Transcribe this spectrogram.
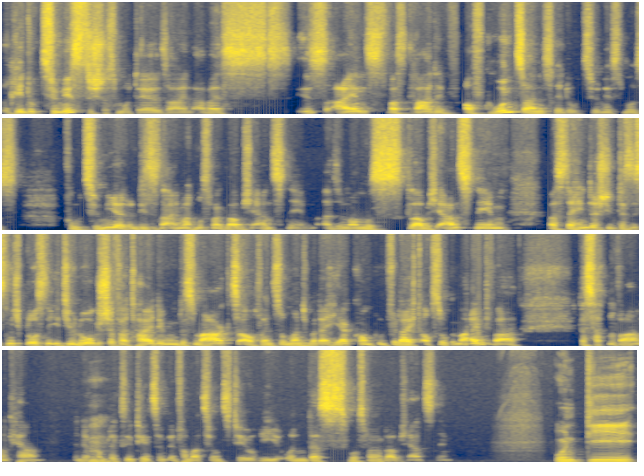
reduktionistisches Modell sein, aber es ist eins, was gerade aufgrund seines Reduktionismus funktioniert. Und diesen Einwand muss man, glaube ich, ernst nehmen. Also man muss, glaube ich, ernst nehmen, was dahinter steht. Das ist nicht bloß eine ideologische Verteidigung des Markts, auch wenn es so manchmal daherkommt und vielleicht auch so gemeint war. Das hat einen wahren Kern in der hm. Komplexitäts- und Informationstheorie und das muss man, glaube ich, ernst nehmen. Und die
